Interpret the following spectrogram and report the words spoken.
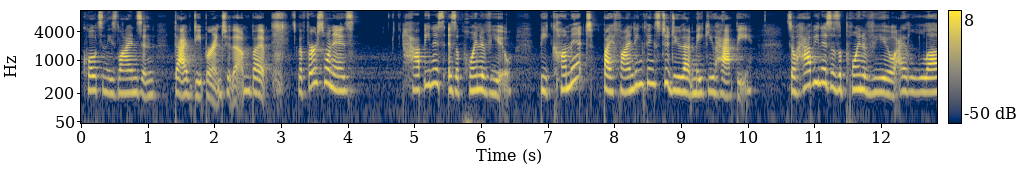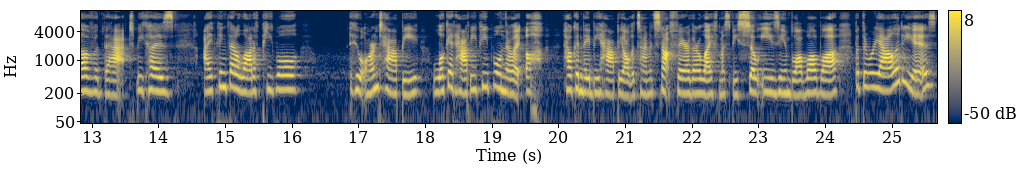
quotes and these lines and dive deeper into them. But the first one is happiness is a point of view. Become it by finding things to do that make you happy. So, happiness is a point of view. I love that because I think that a lot of people who aren't happy look at happy people and they're like, oh, how can they be happy all the time? It's not fair. Their life must be so easy and blah, blah, blah. But the reality is,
